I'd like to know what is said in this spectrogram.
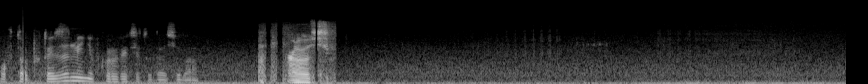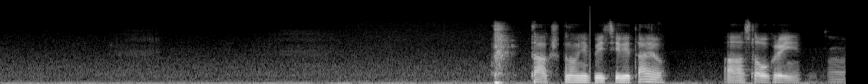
Офтоп, хтось з адмінів крутиться туди-сюди. Ось. Так, шановні бійці, вітаю. А, слава Україні. Вітаю.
